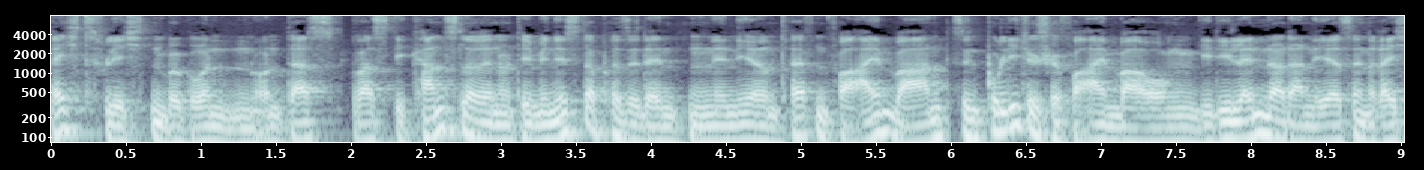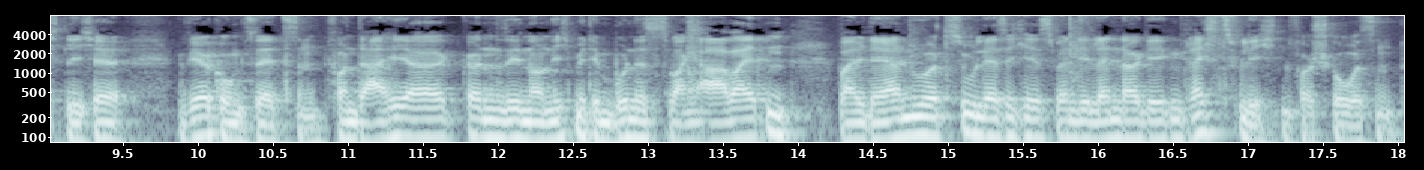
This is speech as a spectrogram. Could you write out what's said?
Rechtspflichten begründen. Und das, was die Kanzlerin und die Ministerpräsidenten in ihren Treffen vereinbaren, sind politische Vereinbarungen, die die Länder dann erst in rechtliche Wirkung setzen. Von daher können sie noch nicht mit dem Bundeszwang arbeiten, weil der nur zulässig ist, wenn die Länder gegen Rechtspflichten verstoßen.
